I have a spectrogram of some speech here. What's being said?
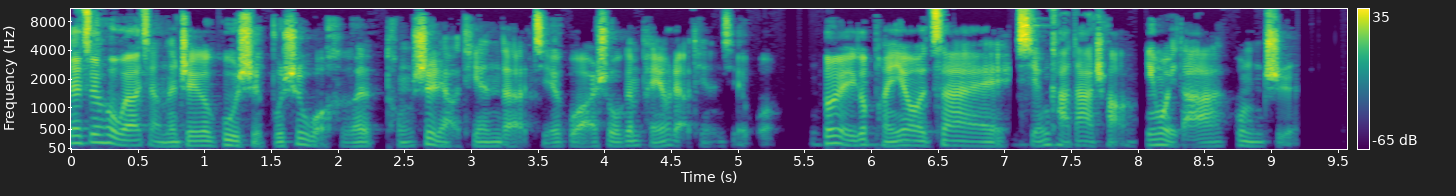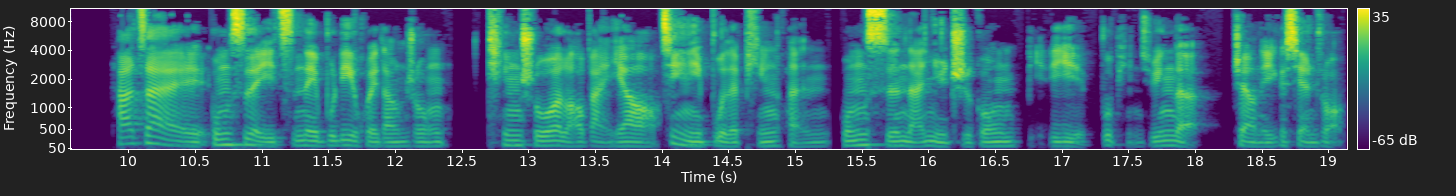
那最后我要讲的这个故事，不是我和同事聊天的结果，而是我跟朋友聊天的结果。我有一个朋友在显卡大厂英伟达供职，他在公司的一次内部例会当中，听说老板要进一步的平衡公司男女职工比例不平均的这样的一个现状。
